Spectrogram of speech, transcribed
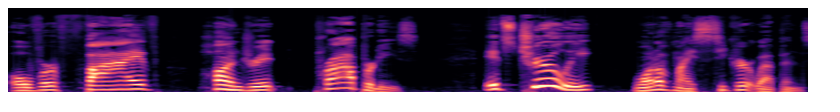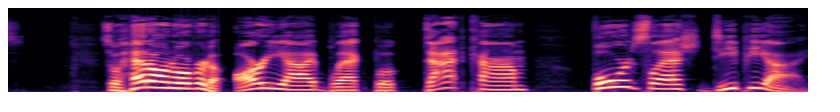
over 500 properties. It's truly one of my secret weapons. So head on over to reiblackbook.com forward slash DPI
